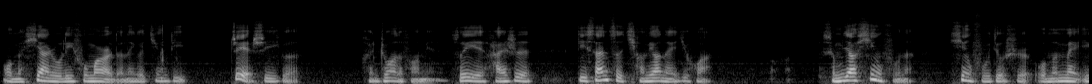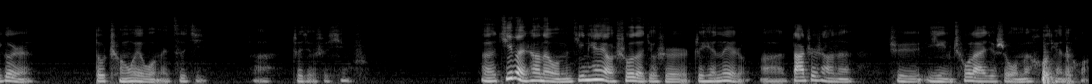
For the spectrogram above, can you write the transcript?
我们陷入利弗莫尔的那个境地，这也是一个很重要的方面。所以还是第三次强调那一句话：什么叫幸福呢？幸福就是我们每一个人都成为我们自己，这就是幸福。呃，基本上呢，我们今天要说的就是这些内容啊，大致上呢，去引出来就是我们后天的话，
